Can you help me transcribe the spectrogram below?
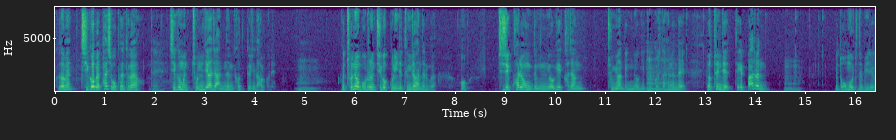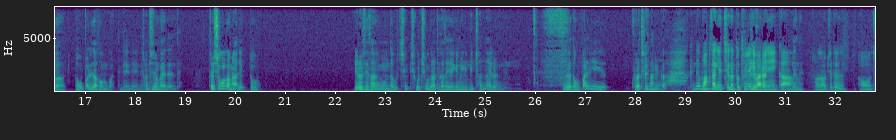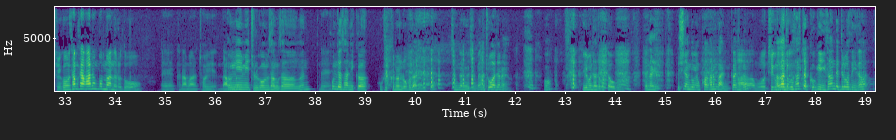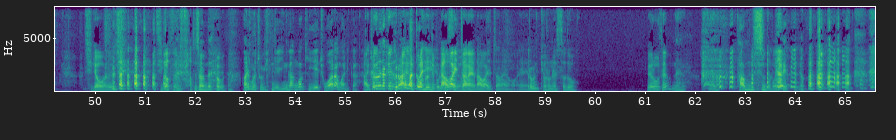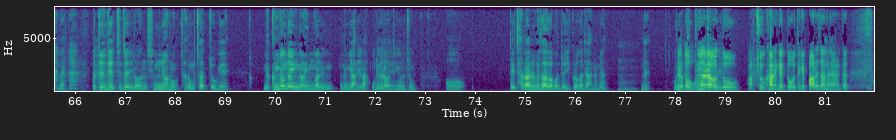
그 다음에 직업의 85%가요. 네. 지금은 존재하지 않는 것들이 나올 거래. 음. 그 전혀 모르는 직업군이 이제 등장한다는 거야. 어? 지식 활용 능력이 가장 중요한 능력이 될 음. 것이다 했는데 여튼 이제 되게 빠른 음. 음. 너무 진짜 미래가 너무 빨리 다가오는 것 같아. 네, 네, 네. 천천히 가야 되는데. 저 시골 가면 아직도 이런 세상이 온다고 치- 시골 친구들한테 가서 얘기하면 이게 미쳤나 이러는데 우리가 너무 빨리 구라치는 거 아닐까? 아, 근데 뭐 항상 예측은 또 틀리기 마련이니까 네네. 저는 어쨌든 어, 즐거운 상상하는 것만으로도 예, 그나마 저희 남은 형님이 즐거운 상상은 네. 혼자 사니까 혹시 그런 로봇 아닙니까? 진강현 씨 맨날 좋아하잖아요. 어? 일본 자주 갔다 오고 맨날 그 시장동형 파악하는 거 아닙니까 지금? 아, 뭐 지금 가가지고 좀 살짝 거기 이상한 데 들어가서 이상한 지겨워요. 지- 지겹습니다. 죄송합니다 여러분. 아니 뭐 저기 이제 인간과 기계의 조화라고 하니까 아니, 저는 그- 자꾸 그- 아니, 것만 떠오르는지 모르겠어요. 나와 있잖아요. 나와 네. 있잖아요. 예. 여러분 결혼했어도 외로우세요? 네. 네. 다음 뉴스 넘어가야 되거든요. 네. 여튼 이제 진짜 이런 10년 후 자동차 쪽에 그러니까 긍정적인 것만 있는 게 아니라 우리나라 네. 같은 경우는 좀 어, 되게 잘하는 회사가 먼저 이끌어가지 않으면 음. 우리가 근데 또 우리나라가 업체들이- 또 압축하는 게 또 되게 빠르잖아요. 그러니까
